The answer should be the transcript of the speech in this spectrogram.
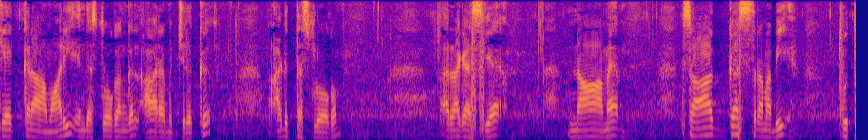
கேட்குற மாதிரி இந்த ஸ்லோகங்கள் ஆரம்பிச்சிருக்கு. அடுத்த ஸ்லோகம். ரகசிய நாம சாகசிரமபி துத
